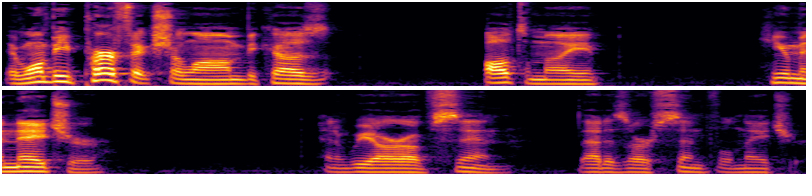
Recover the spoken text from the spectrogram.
It won't be perfect shalom because ultimately human nature and we are of sin. That is our sinful nature.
